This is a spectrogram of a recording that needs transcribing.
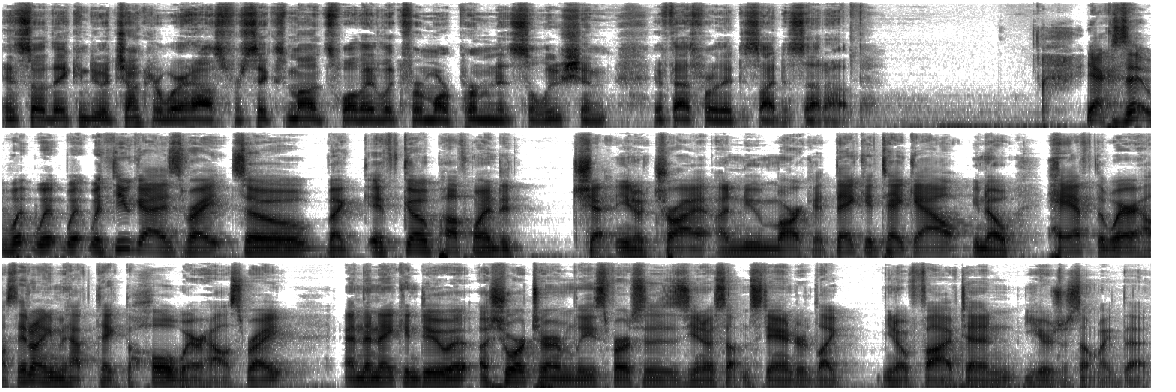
And so they can do a chunker warehouse for six months while they look for a more permanent solution if that's where they decide to set up. Yeah, because with, with, with you guys, right? So like, if GoPuff wanted to check, you know, try a new market, they could take out, you know, half the warehouse. They don't even have to take the whole warehouse, right? And then they can do a, a short term lease versus you know something standard like you know five, ten years or something like that.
